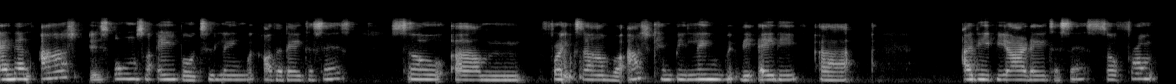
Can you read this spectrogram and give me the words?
And then ASHE is also able to link with other datasets. So, um, for example, ASHE can be linked with the AD, uh, IDBR dataset. So from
